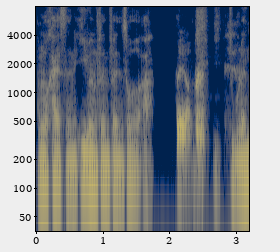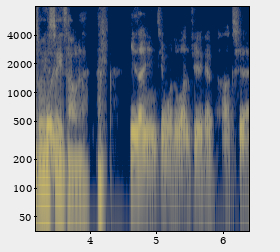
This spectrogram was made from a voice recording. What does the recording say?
他们都开始议论纷纷，说啊，没有，主人终于睡着了。闭上眼睛，我的玩具也可以爬起来，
